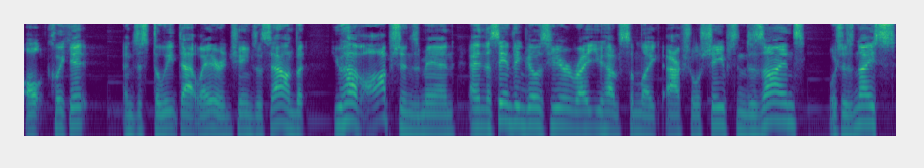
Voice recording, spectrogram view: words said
alt click it and just delete that layer and change the sound. But you have options, man. And the same thing goes here, right? You have some like actual shapes and designs, which is nice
